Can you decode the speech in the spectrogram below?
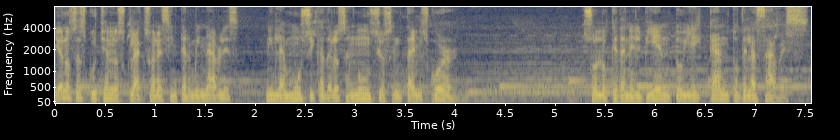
Ya no se escuchan los claxones interminables ni la música de los anuncios en Times Square. Solo quedan el viento y el canto de las aves.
